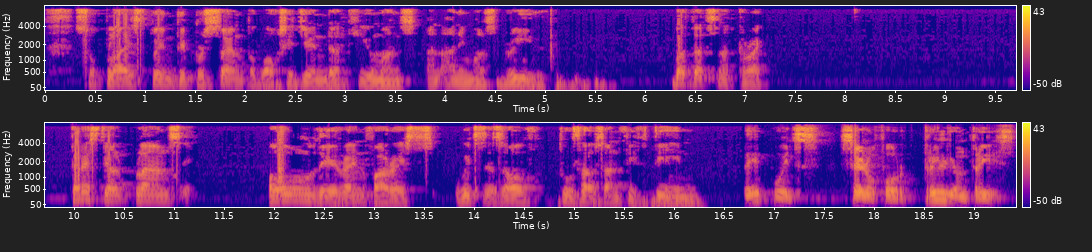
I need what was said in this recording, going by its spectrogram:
supplies 20% of oxygen that humans and animals breathe. But that's not correct. Terrestrial plants all the rainforests, which as of 2015, 3.04 trillion trees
